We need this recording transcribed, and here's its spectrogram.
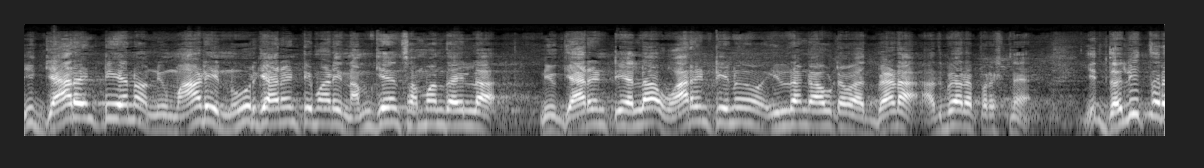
ಈ ಗ್ಯಾರಂಟಿ ಏನೋ? ನೀವು ಮಾಡಿ, ನೂರು ಗ್ಯಾರಂಟಿ ಮಾಡಿ, ನಮ್ಗೇನು ಸಂಬಂಧ ಇಲ್ಲ. ನೀವು ಗ್ಯಾರಂಟಿ ಅಲ್ಲ ವಾರಂಟಿನೂ ಇಲ್ದಂಗೆ ಆಗ್ಬಿಟ್ಟವೆ. ಅದು ಬೇಡ, ಅದು ಬೇರೆ ಪ್ರಶ್ನೆ. ಈ ದಲಿತರ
